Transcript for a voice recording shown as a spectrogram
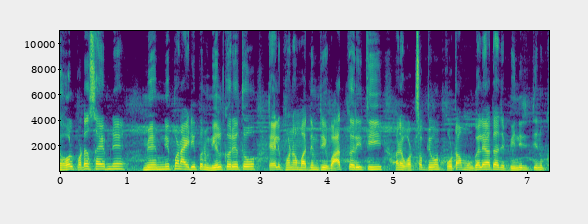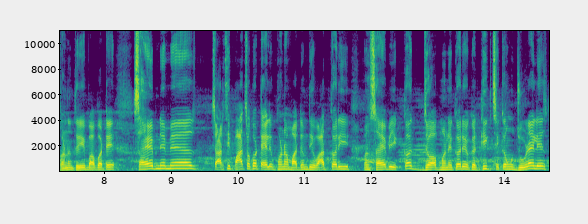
ધવલ પટેલ સાહેબને મેં એમની પણ આઈડી પર મેલ કર્યો હતો, ટેલિફોનના માધ્યમથી વાત કરી હતી અને વોટ્સઅપથી પણ ફોટા મોકલ્યા હતા જે ભીની રીતિનું ખનન થયું એ બાબતે. સાહેબને મેં ચારથી પાંચ વખત ટેલિફોનના માધ્યમથી વાત કરી, પણ સાહેબે એક જ જવાબ મને કર્યો કે ઠીક છે કે હું જોડાઈ લઈશ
